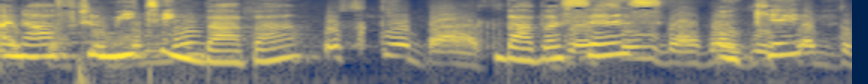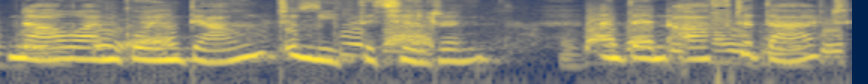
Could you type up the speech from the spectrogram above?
And after meeting Baba, Baba says, Okay, now I'm going down to meet the children. And then after that,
